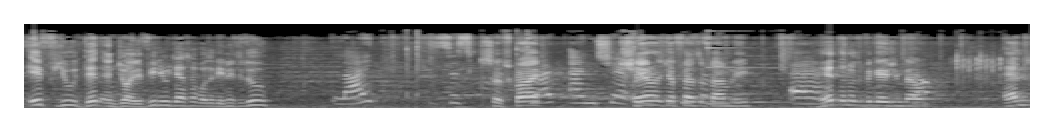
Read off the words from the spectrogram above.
If you did enjoy the video, Jessa, what did you need to do? Like, subscribe, Subscribe, and share. share with your friends and family, And hit the notification bell, and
